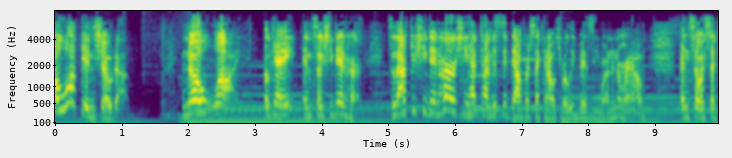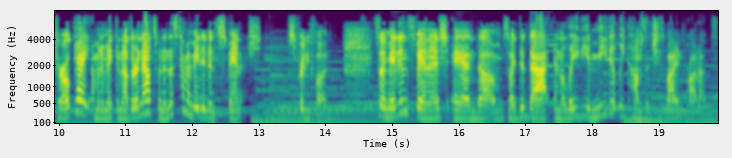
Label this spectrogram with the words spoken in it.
a walk-in showed up. No lie. Okay? And so she did her. So after she did her, she had time to sit down for a second. I was really busy running around. And so I said to her, "Okay, I'm going to make another announcement." And this time I made it in Spanish. It was pretty fun. So I made it in Spanish, and um, so I did that. And a lady immediately comes and she's buying products,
